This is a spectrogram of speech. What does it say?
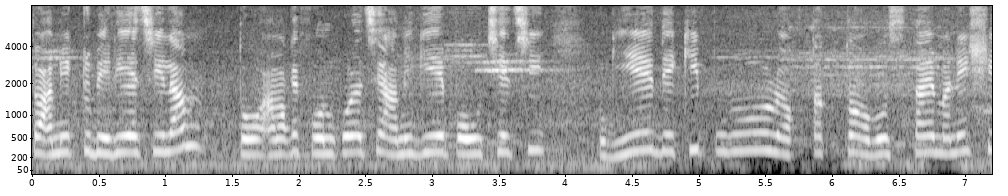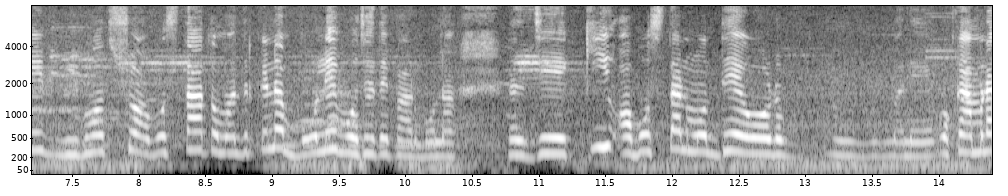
তো আমি একটু বেরিয়েছিলাম তো আমাকে ফোন করেছে আমি গিয়ে পৌঁছেছি। গিয়ে দেখি পুরো রক্তাক্ত অবস্থায় মানে সেই বিভৎস অবস্থা তোমাদেরকে না বলে বোঝাতে পারব না, যে কি অবস্থার মধ্যে ওর মানে ওকে আমরা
